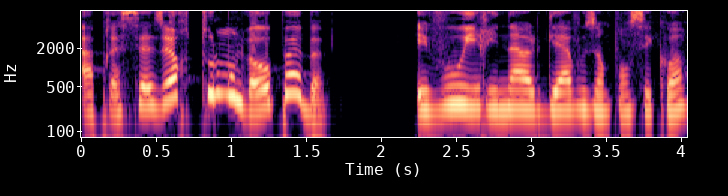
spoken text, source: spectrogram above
après 16 heures, tout le monde va au pub. Et vous, Irina, Olga, vous en pensez quoi?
